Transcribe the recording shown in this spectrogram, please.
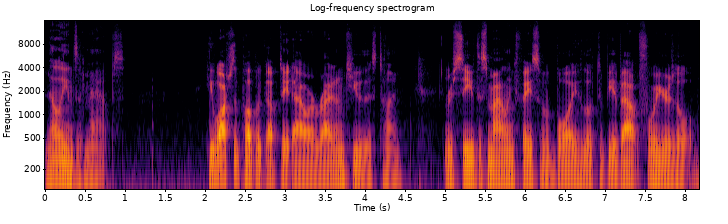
millions of maps. He watched the public update hour right on cue this time, and received the smiling face of a boy who looked to be about four years old.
